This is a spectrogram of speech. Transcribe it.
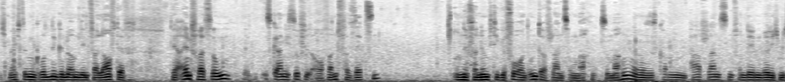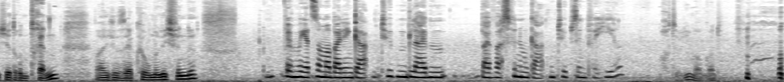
ich möchte im Grunde genommen den Verlauf der, der Einfassung, ist gar nicht so viel Aufwand, versetzen, um eine vernünftige Vor- und Unterpflanzung machen, zu machen. Also es kommen ein paar Pflanzen, von denen würde ich mich hier drin trennen, weil ich es sehr kürmelig finde. Wenn wir jetzt nochmal bei den Gartentypen bleiben, bei was für einem Gartentyp sind wir hier? Ach du lieber Gott.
